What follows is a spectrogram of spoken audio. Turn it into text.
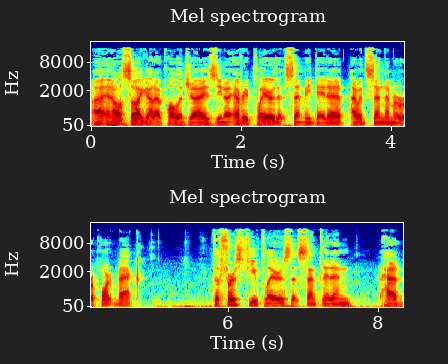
Uh, and also, I gotta apologize. You know, every player that sent me data, I would send them a report back. The first few players that sent it in had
